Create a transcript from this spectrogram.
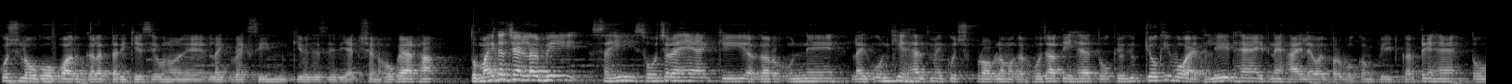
कुछ लोगों पर गलत तरीके से उन्होंने लाइक वैक्सीन की वजह से रिएक्शन हो गया था। तो माइकल चैंडलर भी सही सोच रहे हैं कि अगर उनने लाइक उनकी हेल्थ में कुछ प्रॉब्लम अगर हो जाती है तो क्योंकि क्योंकि वो एथलीट हैं, इतने हाई लेवल पर वो कम्पीट करते हैं तो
